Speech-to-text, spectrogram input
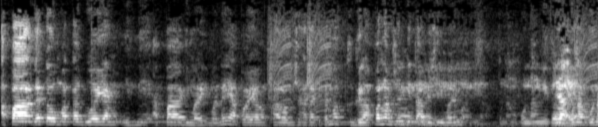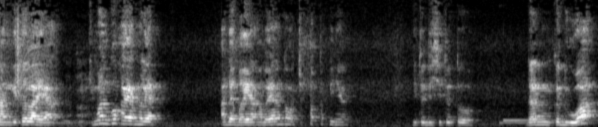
apa gak tau mata gue yang ini apa gimana gimana ya apa yang kalau misalnya kata kita mah kegelapan lah misalnya Oh, kita iya, habis iya, gimana iya, mah. iya. kunang-kunang gitu ya lah ya. kunang-kunang gitulah ya. Cuman gue kayak ngeliat ada bayang-bayang tuh cepet tapi nya gitu di situ tuh. Dan kedua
